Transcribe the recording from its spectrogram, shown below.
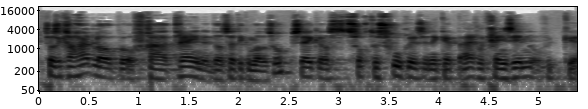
Dus als ik ga hardlopen of ga trainen, dan zet ik hem wel eens op. Zeker als het 's ochtends vroeg is en ik heb eigenlijk geen zin. Of ik, uh,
